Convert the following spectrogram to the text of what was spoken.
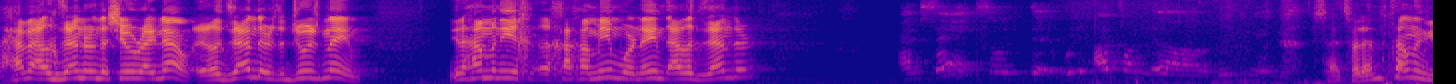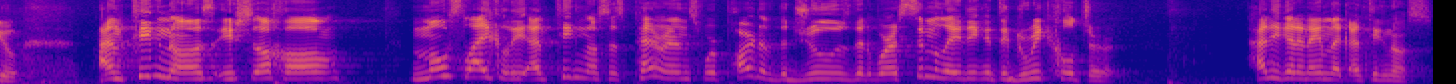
have Alexander in the shiur right now. Alexander is a Jewish name. You know how many ch- chachamim were named Alexander? I'm saying, so the, we had some uh, Greek names. So that's what I'm telling you. Antignos Ishtocho, most likely Antignos' parents were part of the Jews that were assimilating into Greek culture. How do you get a name like Antignos?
